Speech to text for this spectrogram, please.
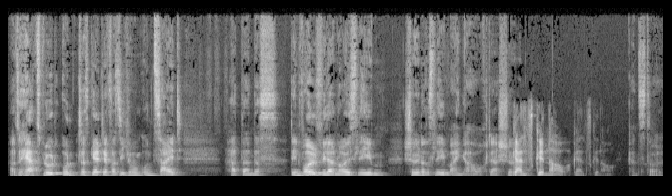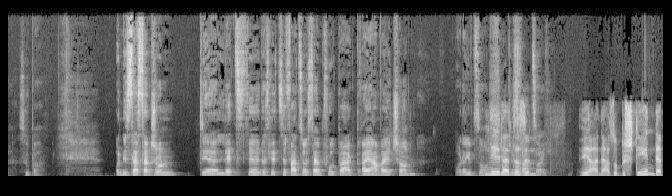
Also Herzblut und das Geld der Versicherung und Zeit hat dann das, den Wolf wieder ein neues Leben, schöneres Leben eingehaucht. Ja, schön. Ganz genau, ganz genau. Ganz toll, super. Und ist das dann schon der letzte, das letzte Fahrzeug aus deinem Fuhrpark? Drei haben wir jetzt schon? Oder gibt es noch ein nee, da, da? Sind, ja, also bestehen der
